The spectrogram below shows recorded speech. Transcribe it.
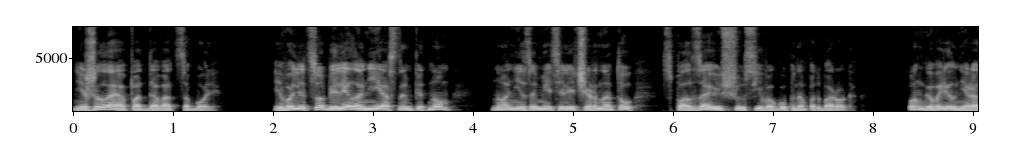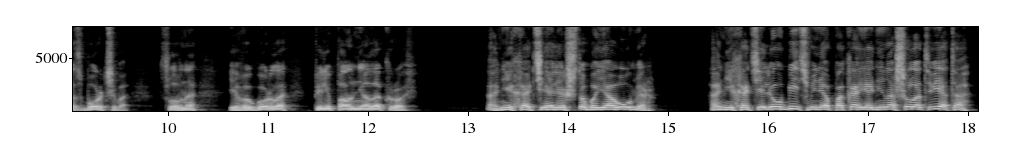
не желая поддаваться боли. Его лицо белело неясным пятном, но они заметили черноту, сползающую с его губ на подбородок. Он говорил неразборчиво, словно его горло переполняла кровь. «Они хотели, чтобы я умер. Они хотели убить меня, пока я не нашел ответа,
